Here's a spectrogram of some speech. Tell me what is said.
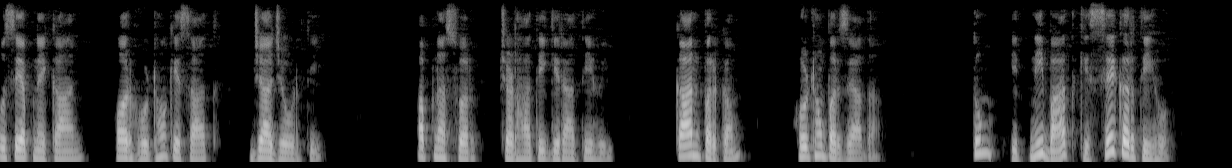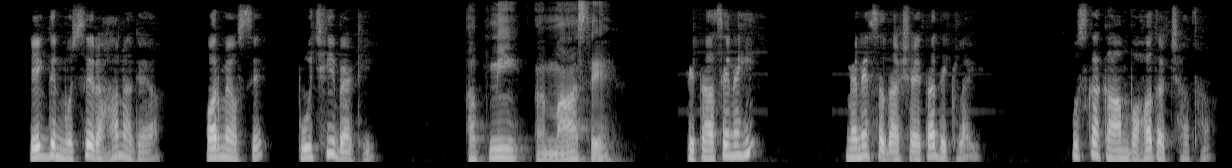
उसे अपने कान और होठों के साथ जा जोड़ती। अपना स्वर चढ़ाती गिराती हुई कान पर कम होठों पर ज़्यादा। तुम इतनी बात किससे करती हो? एक दिन मुझसे रहा ना गया और मैं उससे पूछ ही बैठी। अपनी माँ से? पिता से नहीं मैंने सदाशयता दिखलाई। उसका काम बहुत अच्छा था।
